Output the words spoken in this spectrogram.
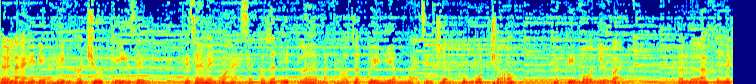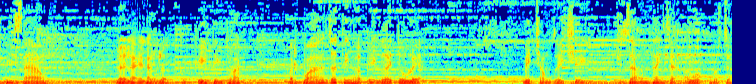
Lời này địa hình có chút kỳ dị. Thế giới bên ngoài sẽ có rất ít nơi mà thảo dược quý hiếm lại sinh trưởng cùng một chỗ Với quy mô như vậy. Hơn nữa không biết vì sao Lời này năng lượng cực kỳ tinh thuần Bất quá rất thích hợp để ngươi tu luyện. Bên trong giới chỉ ra âm thanh giả lua của dược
